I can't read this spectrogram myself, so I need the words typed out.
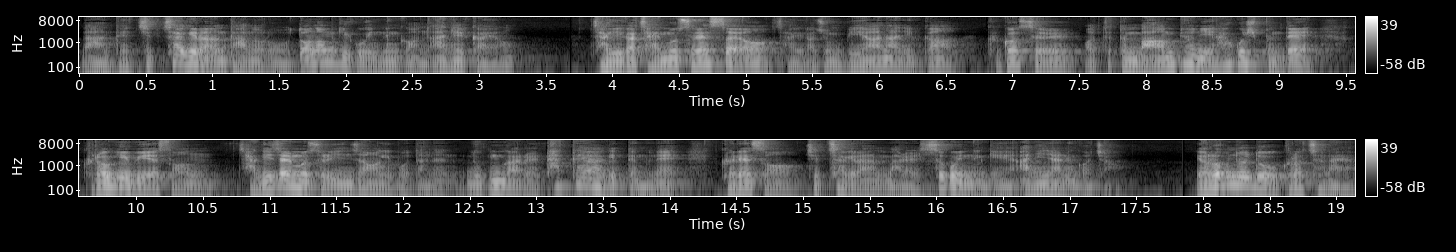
나한테 집착이라는 단어로 떠넘기고 있는 건 아닐까요? 자기가 잘못을 했어요. 자기가 좀 미안하니까 그것을 어쨌든 마음 편히 하고 싶은데 그러기 위해선 자기 잘못을 인정하기보다는 누군가를 탓해야 하기 때문에 그래서 집착이라는 말을 쓰고 있는 게 아니냐는 거죠. 여러분들도 그렇잖아요.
